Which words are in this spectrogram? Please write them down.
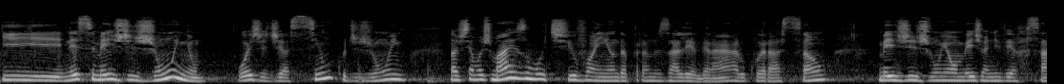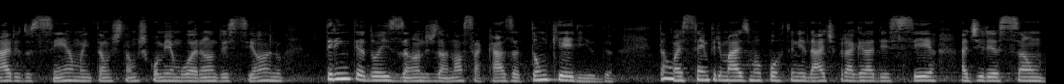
E nesse mês de junho, hoje, dia 5 de junho, nós temos mais um motivo ainda para nos alegrar o coração. Mês de junho é o mês de aniversário do SEMA, então estamos comemorando esse ano 32 anos da nossa casa tão querida. Então é sempre mais uma oportunidade para agradecer a direção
